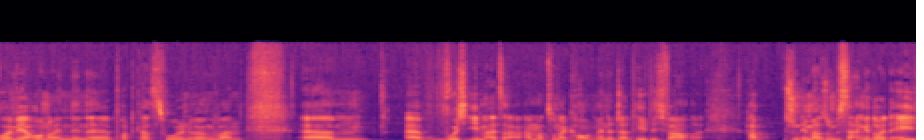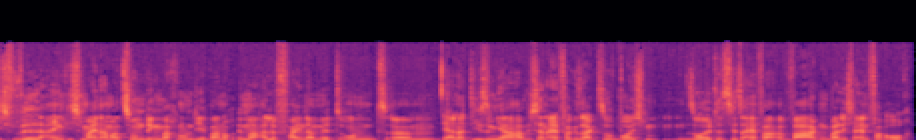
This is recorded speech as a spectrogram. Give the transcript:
Wollen wir ja auch noch in den äh, Podcast holen irgendwann. Ähm, äh, wo ich eben als Amazon Account Manager tätig war. Habe schon immer so ein bisschen angedeutet, ey, ich will eigentlich mein Amazon-Ding machen und die waren auch immer alle fein damit. Und ähm, ja, nach diesem Jahr habe ich dann einfach gesagt, so, boah, ich sollte es jetzt einfach wagen, weil ich einfach auch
